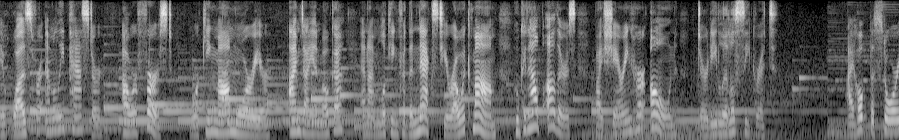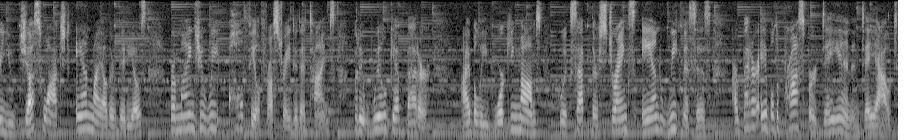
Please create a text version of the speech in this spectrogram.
It was for Emily Paster, our first working mom warrior. I'm Diane Mocha, and I'm looking for the next heroic mom who can help others by sharing her own dirty little secret. I hope the story you just watched and my other videos remind you we all feel frustrated at times, but it will get better. I believe working moms who accept their strengths and weaknesses are better able to prosper day in and day out.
